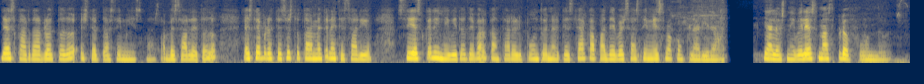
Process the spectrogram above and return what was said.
descartarlo todo excepto a sí mismas. A pesar de todo, este proceso es totalmente necesario si es que el individuo debe alcanzar el punto en el que sea capaz de verse a sí mismo con claridad y a los niveles más profundos.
